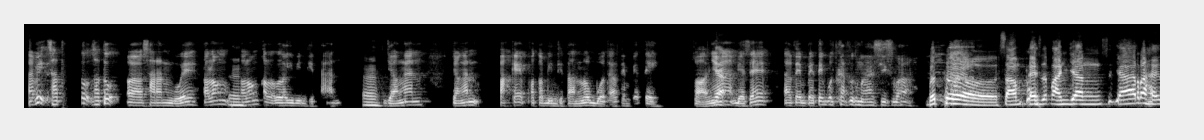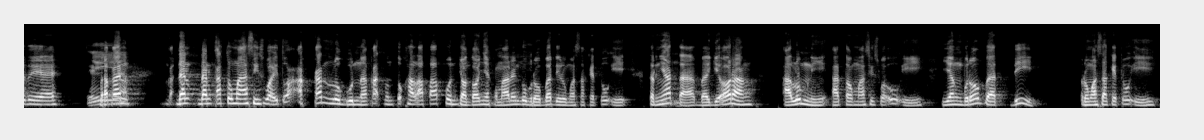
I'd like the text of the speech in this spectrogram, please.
Tapi satu satu eh, saran gue, tolong Eh. tolong kalau lagi bintitan, Eh. jangan jangan pakai foto bintitan lo buat LTMPT. Ya. Soalnya biasanya LTMPT buat kartu mahasiswa. Betul. Sampai sepanjang sejarah itu ya. Iya. bahkan dan dan kartu mahasiswa itu akan lo gunakan untuk hal apa pun. Contohnya kemarin gue berobat di rumah sakit UI ternyata bagi orang alumni atau mahasiswa UI yang berobat di rumah sakit UI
